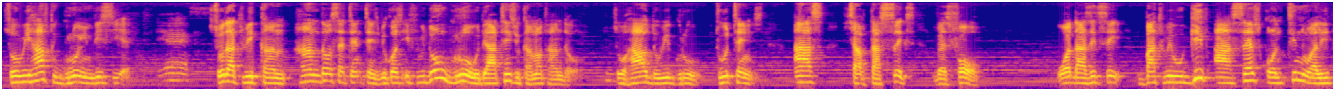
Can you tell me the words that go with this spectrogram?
So we have to grow in this year Yes. so that we can handle certain things. Because if we don't grow, there are things you cannot handle. Mm-hmm. So, how do we grow? Two things. Acts chapter 6, verse 4. What does it say? But we will give ourselves continually,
